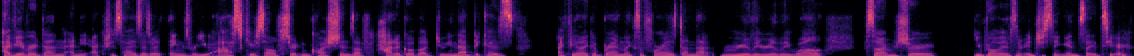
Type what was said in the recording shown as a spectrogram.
Have you ever done any exercises or things where you ask yourself certain questions of how to go about doing that? Because I feel like a brand like Sephora has done that really, really well. So I'm sure you probably have some interesting insights here.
